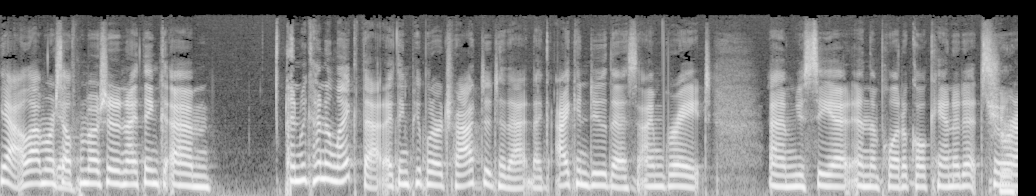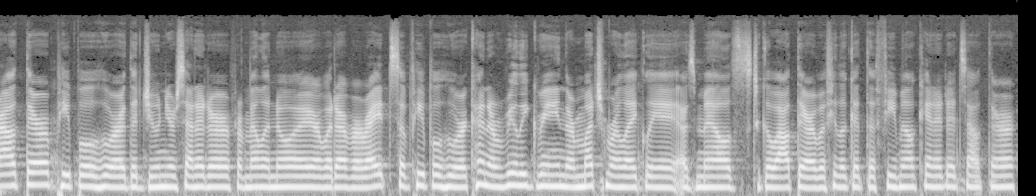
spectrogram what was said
yeah, a lot more self promotion, and I think, um, and we kind of like that. I think people are attracted to that. Like, I can do this. I'm great. Um, you see it in the political candidates who are out there, people who are the junior senator from Illinois or whatever, right? So people who are kind of really green, they're much more likely as males to go out there. But if you look at the female candidates out there,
